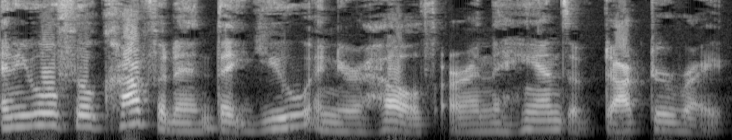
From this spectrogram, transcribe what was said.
and you will feel confident that you and your health are in the hands of Dr. Right.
